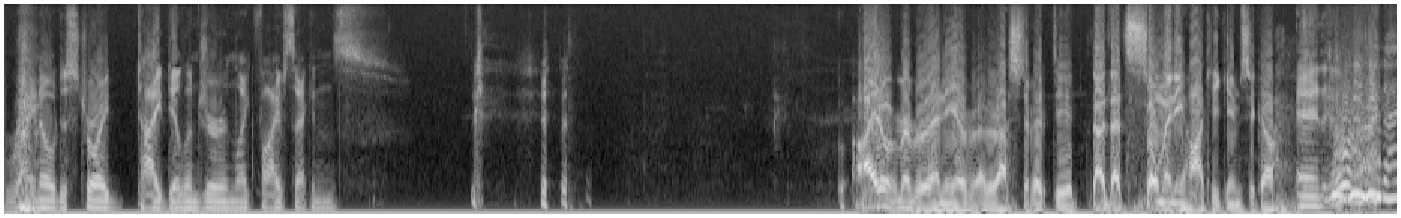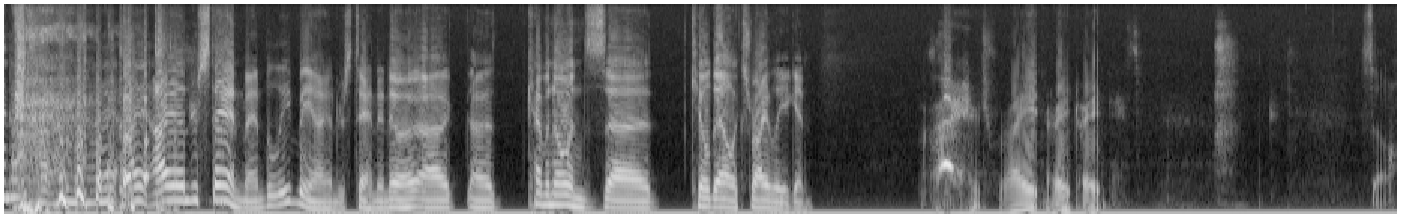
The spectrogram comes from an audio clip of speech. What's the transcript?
Rhino destroyed Ty Dillinger in like five seconds. I don't remember any of the rest of it, dude. That, that's so many hockey games ago. And I, I, I, I, I understand, man. Believe me, I understand. And uh, uh, uh, Kevin Owens uh, killed Alex Riley again. Right, right, right, right. So,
